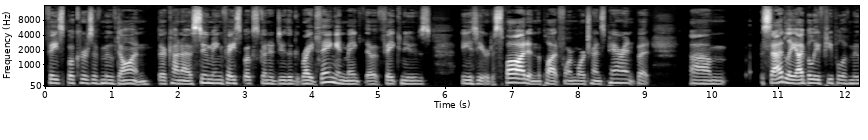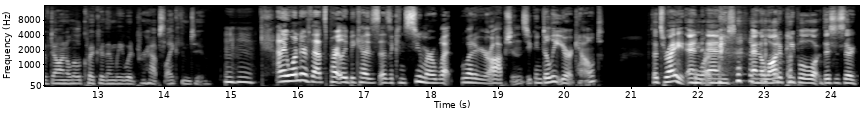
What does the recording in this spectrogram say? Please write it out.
Facebookers have moved on. They're kind of assuming Facebook's going to do the right thing and make the fake news easier to spot and the platform more transparent. But um, sadly, I believe people have moved on a little quicker than we would perhaps like them to. Mm-hmm. And I wonder if that's partly because, as a consumer, what what are your options? You can delete your account. That's right, and or- and and a lot of people. This is their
